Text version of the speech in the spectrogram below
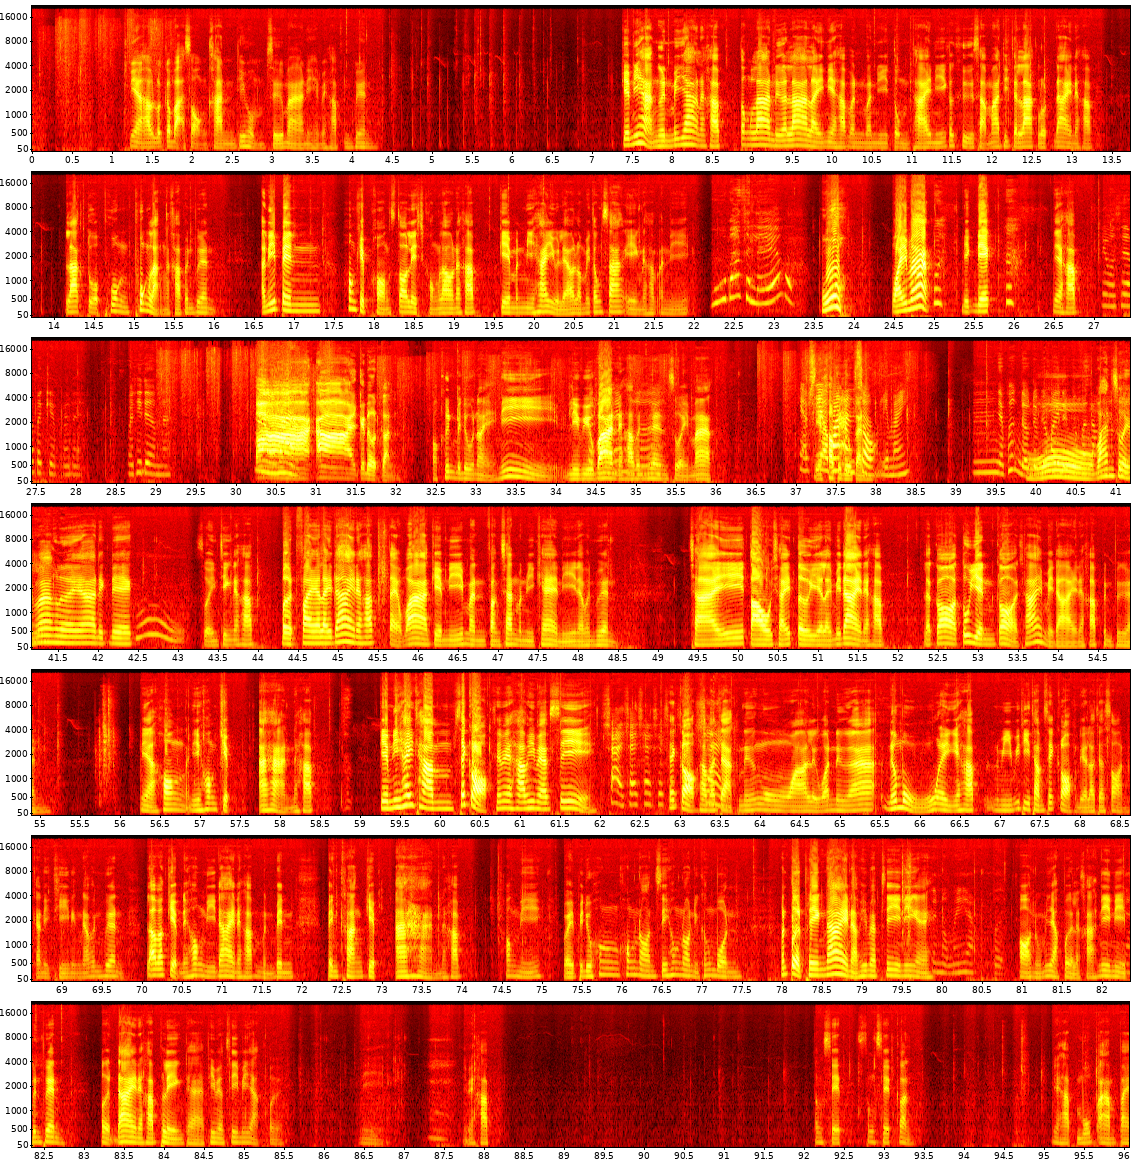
เนี่ยครับรถกระบะสองคันที่ผมซื้อมานี่เห็นไหมครับเพื่อนๆเกมนี้หาเงินไม่ยากนะครับ ต้องล่าเนื้อล่าอะไรเนี่ยครับมันมันมีตุ่มท้ายนี้ก็คือสามารถที่จะลากรถได้นะครับ ลากตัวพ่วงพ่วงหลังนะครับเพื่อนๆ อันนี้เป็นห้องเก็บของ storage ของเรานะครับ เกมมันมีให้อยู่แล้วเราไม่ต้องสร้างเองนะครับ อันนี้อู้บ้านเสร็จแล้วโอ้ไวมาก เด็กๆ เนี่ยครับพี่โมเซ่เอาไปเก็บไว้เลยไว้ที่เดิมนะ อายอายกระโดดก่อนขอขึ้นไปดูหน่อย นี่รีวิวบ้านนะครับเพื่อนๆสวยมากเอฟซีเนี่ยเอาเข้าบ้าไปนดูอักันนสองเลยไหมอืมอย่าเพิ่งเดี๋ยวเดี๋ยวโอ้พี่ไปเดี๋ยวพี่ไปบ้านสวยมากเลยอะเด็กอู้ๆ สวยจริงๆนะครับ เปิดไฟอะไรได้นะครับ แต่ว่าเกมนี้มันฟังก์ชันมันมีแค่นี้นะเพื่อนๆ ใช้เตาใช้เตยอะไรไม่ได้นะครับ แล้วก็ตู้เย็นก็ใช้ไม่ได้นะครับเพื่อนๆ เนี่ยห้องอันนี้ห้องเก็บอาหารนะครับ เกมนี้ให้ทำไส้กรอกใช่ไหมครับพี่แมปซี่ใช่ใช่ใช่ใช่ไส้กรอกทำมาจากเนื้องัวหรือว่าเนื้อเนื้อหมูอะไรอย่างเงี้ยครับมีวิธีทำไส้กรอกเดี๋ยวเราจะสอนกันอีกทีหนึ่งนะเพื่อนๆเรามาเก็บในห้องนี้ได้นะครับ เหมือนเป็นเป็นคลังเก็บอาหารนะครับ ห้องนี้ไว้ไปดูห้องห้องนอนซิห้องนอนอยู่ข้างบน มันเปิดเพลงได้นะพี่แมปซี่นี่ไงแต่หนูไม่อยากเปิดอ๋อหนูไม่อยากเปิดเหรอคะนี่นี่เพื่อนๆเปิดได้นะครับ เพลงแต่พี่แม็ปซี่ไม่อยากเปิดนี่เห็นไหมครับ ต้องเซตต้องเซตก่อน เนี่ยครับมูฟอาร์มไป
